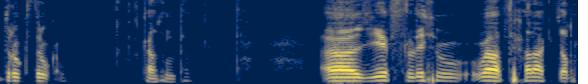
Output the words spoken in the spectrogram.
друг с другом, скажем так. А если у вас характер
